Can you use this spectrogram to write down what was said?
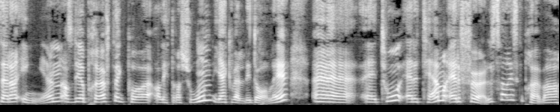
så er det ingen Altså, de har prøvd seg på alliterasjon, gikk veldig dårlig. Eh, eh, to, er det tema? Er det følelser de skal prøve?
